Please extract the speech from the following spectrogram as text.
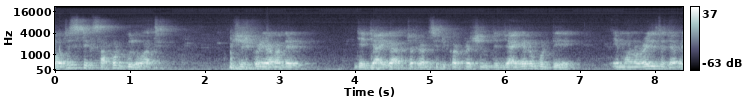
লজিস্টিক সাপোর্টগুলো আছে, বিশেষ করে আমাদের যে জায়গা, চট্টগ্রাম সিটি কর্পোরেশন যে জায়গার উপর দিয়ে এই মনোরেলটা যাবে,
